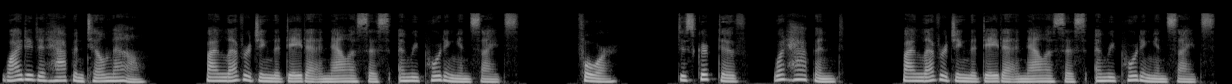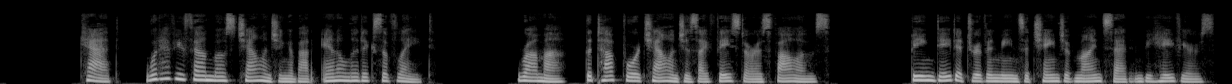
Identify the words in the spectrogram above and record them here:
Why did it happen till now? By leveraging the data analysis and reporting insights. 4. Descriptive What happened? By leveraging the data analysis and reporting insights. Kat, what have you found most challenging about analytics of late? Rama, the top four challenges I faced are as follows. Being data driven means a change of mindset and behaviors.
